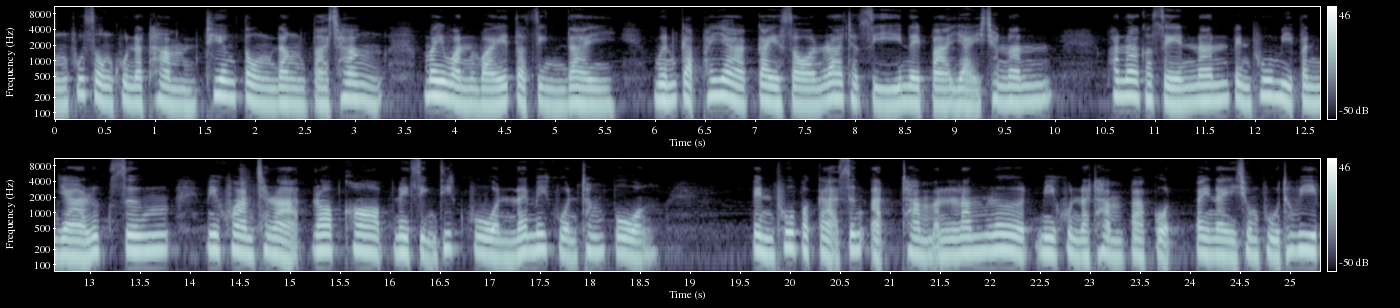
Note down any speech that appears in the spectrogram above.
งฆ์ผู้ทรงคุณธรรม เที่ยงตรงดังตาช่าง ไม่หวั่นไหวต่อสิ่งใด เหมือนกับพญาไก่สอนราชสีในป่าใหญ่ฉะนั้น พระนาคเษนนั้นเป็นผู้มีปัญญาลึกซึ้ง มีความฉลาดรอบคอบในสิ่งที่ควรและไม่ควรทั้งปวง เป็นผู้ประกาศซึ่งอัตธรรมอันล้ำเลิศมีคุณธรรมปรากฏไปในชมพูทวีป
